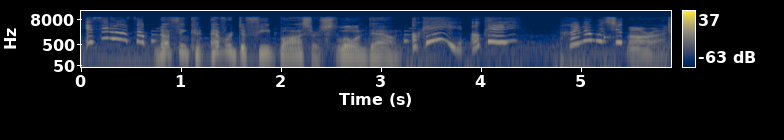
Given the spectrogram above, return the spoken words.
is it also. Nothing could ever defeat Boss or slow him down. Okay, okay. All right.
